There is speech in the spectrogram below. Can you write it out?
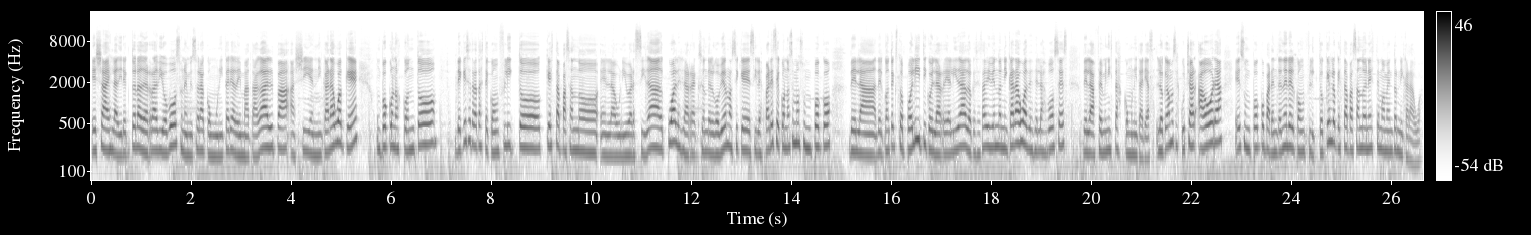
ella es la directora de Radio Voz, una emisora comunitaria de Matagalpa, allí en Nicaragua Nicaragua que un poco nos contó de qué se trata este conflicto, qué está pasando en la universidad, cuál es la reacción del gobierno. Así que si les parece, conocemos un poco de la, del contexto político y la realidad, lo que se está viviendo en Nicaragua desde las voces de las feministas comunitarias. Lo que vamos a escuchar ahora es un poco para entender el conflicto, qué es lo que está pasando en este momento en Nicaragua.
